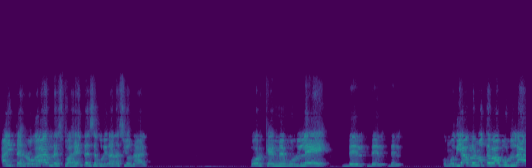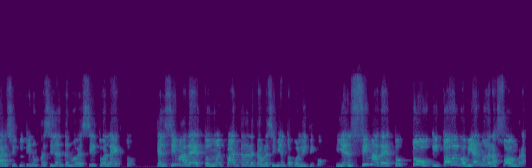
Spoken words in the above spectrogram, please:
a interrogarle su agente de seguridad nacional porque me burlé del, del, del... ¿Cómo diablo no te va a burlar si tú tienes un presidente nuevecito electo que encima de esto no es parte del establecimiento político y encima de esto tú y todo el gobierno de la sombra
